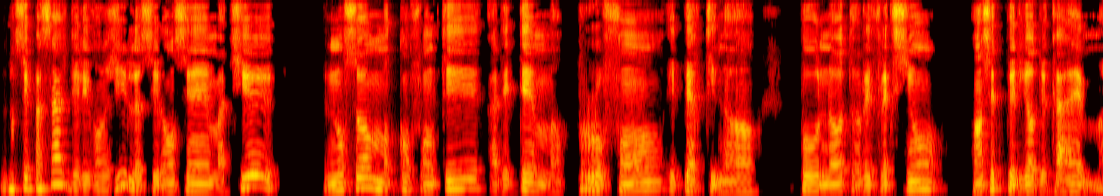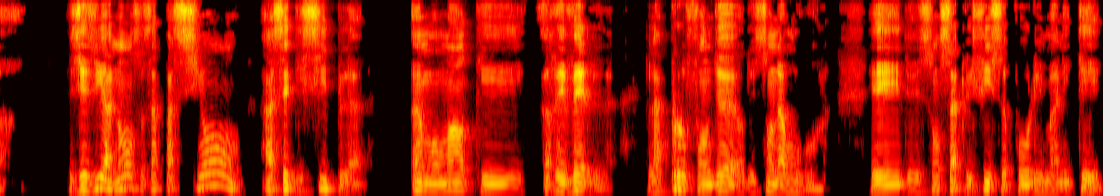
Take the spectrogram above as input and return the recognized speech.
Dans ce passage de l'Évangile selon Saint Matthieu, nous sommes confrontés à des thèmes profonds et pertinents pour notre réflexion en cette période de carême. Jésus annonce sa passion à ses disciples, un moment qui révèle la profondeur de son amour et de son sacrifice pour l'humanité.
